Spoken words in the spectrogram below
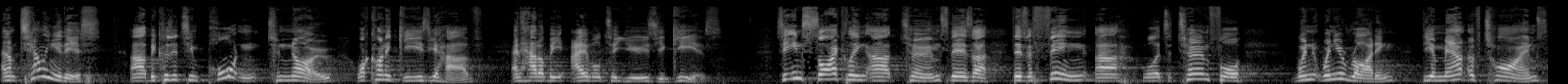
And I'm telling you this uh, because it's important to know what kind of gears you have and how to be able to use your gears. See, in cycling uh, terms, there's a, there's a thing, uh, well, it's a term for when, when you're riding, the amount of times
